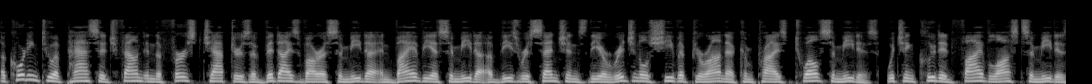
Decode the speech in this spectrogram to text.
According to a passage found in the first chapters of Vidaisvara Samhita and Vayavya Samhita of these recensions the original Shiva Purana comprised twelve Samhitas, which included five lost Samhitas,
